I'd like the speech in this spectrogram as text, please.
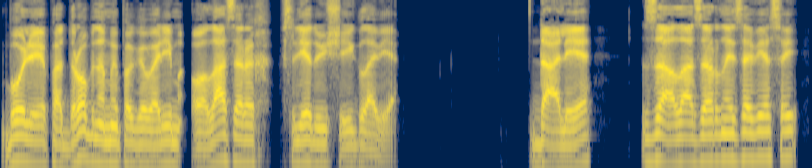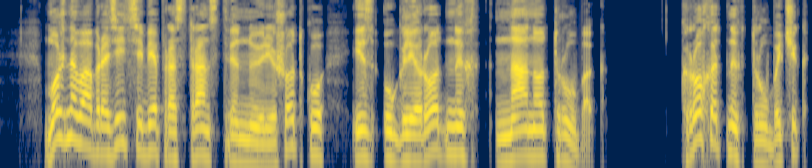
Более подробно мы поговорим о лазерах в следующей главе. Далее, за лазерной завесой, можно вообразить себе пространственную решетку из углеродных нанотрубок. Крохотных трубочек,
